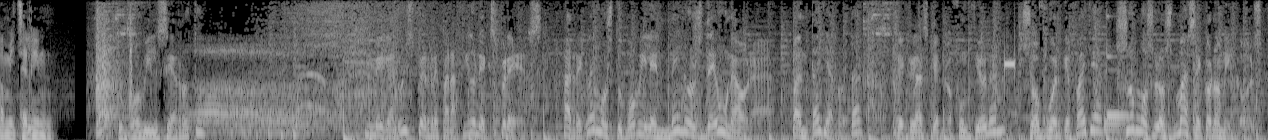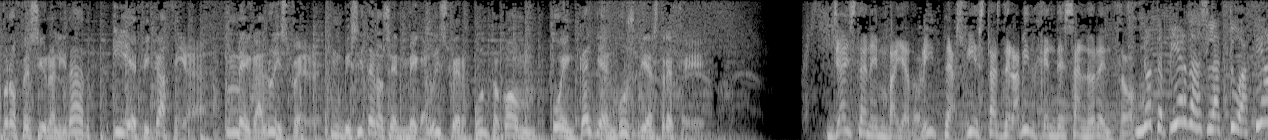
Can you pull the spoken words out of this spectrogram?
a Michelin. ¿Tu móvil se ha roto? Mega Luisfer Reparación Express. Arreglamos tu móvil en menos de una hora. ¿Pantalla rota? ¿Teclas que no funcionan? ¿Software que falla? Somos los más económicos. Profesionalidad y eficacia. Mega Luisfer. Visítanos en megaluisfer.com o en calle Angustias 13. Ya están en Valladolid las fiestas de la Virgen de San Lorenzo. No te pierdas la actuación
